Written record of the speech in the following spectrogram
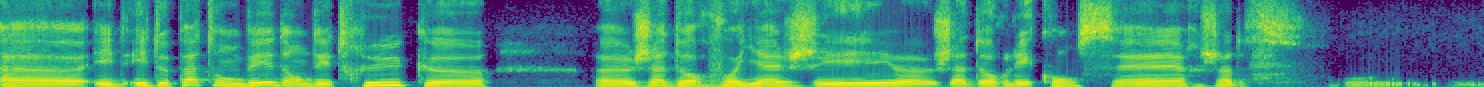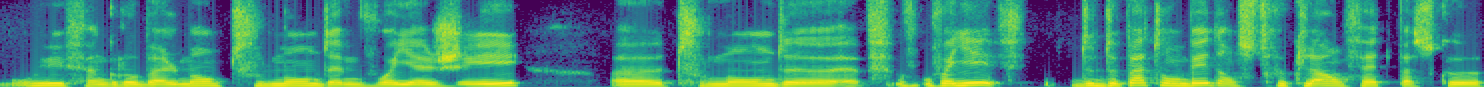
Euh, et, et, de pas tomber dans des trucs. Euh, euh, j'adore voyager, j'adore les concerts. Oui, enfin globalement, tout le monde aime voyager. tout le monde, vous voyez, de ne pas tomber dans ce truc-là en fait, parce que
